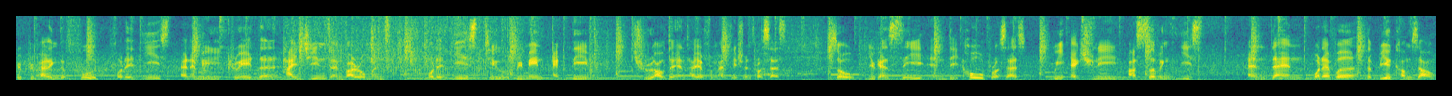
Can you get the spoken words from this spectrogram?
We're preparing the food for the yeast and then we create the hygiene environment for the yeast to remain active throughout the entire fermentation process. So you can see in the whole process, we actually are serving yeast and then whatever the beer comes out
